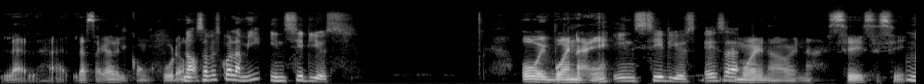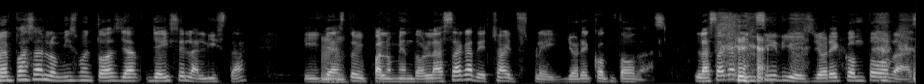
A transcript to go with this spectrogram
La, la, la saga del Conjuro. No, ¿sabes cuál a mí? Insidious. Uy, buena, ¿eh? Insidious. Esa, Buena, buena. Sí, sí, sí. Me pasa lo mismo en todas, ya, ya hice la lista y ya estoy palomeando. La saga de Child's Play, lloré con todas. La saga de Insidious, lloré con todas.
